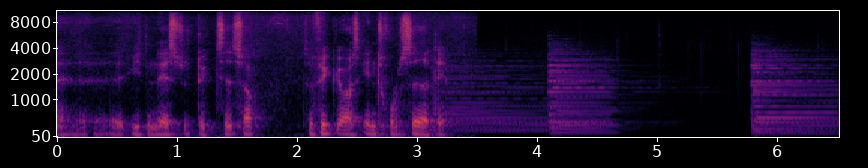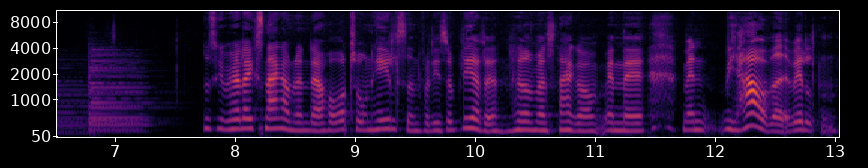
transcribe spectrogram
øh, i den næste stykke tid. Så, så fik vi også introduceret det. Nu skal vi heller ikke snakke om den der hårde tone hele tiden, fordi så bliver det noget, man snakker om. Men, øh, men vi har jo været i vælten,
